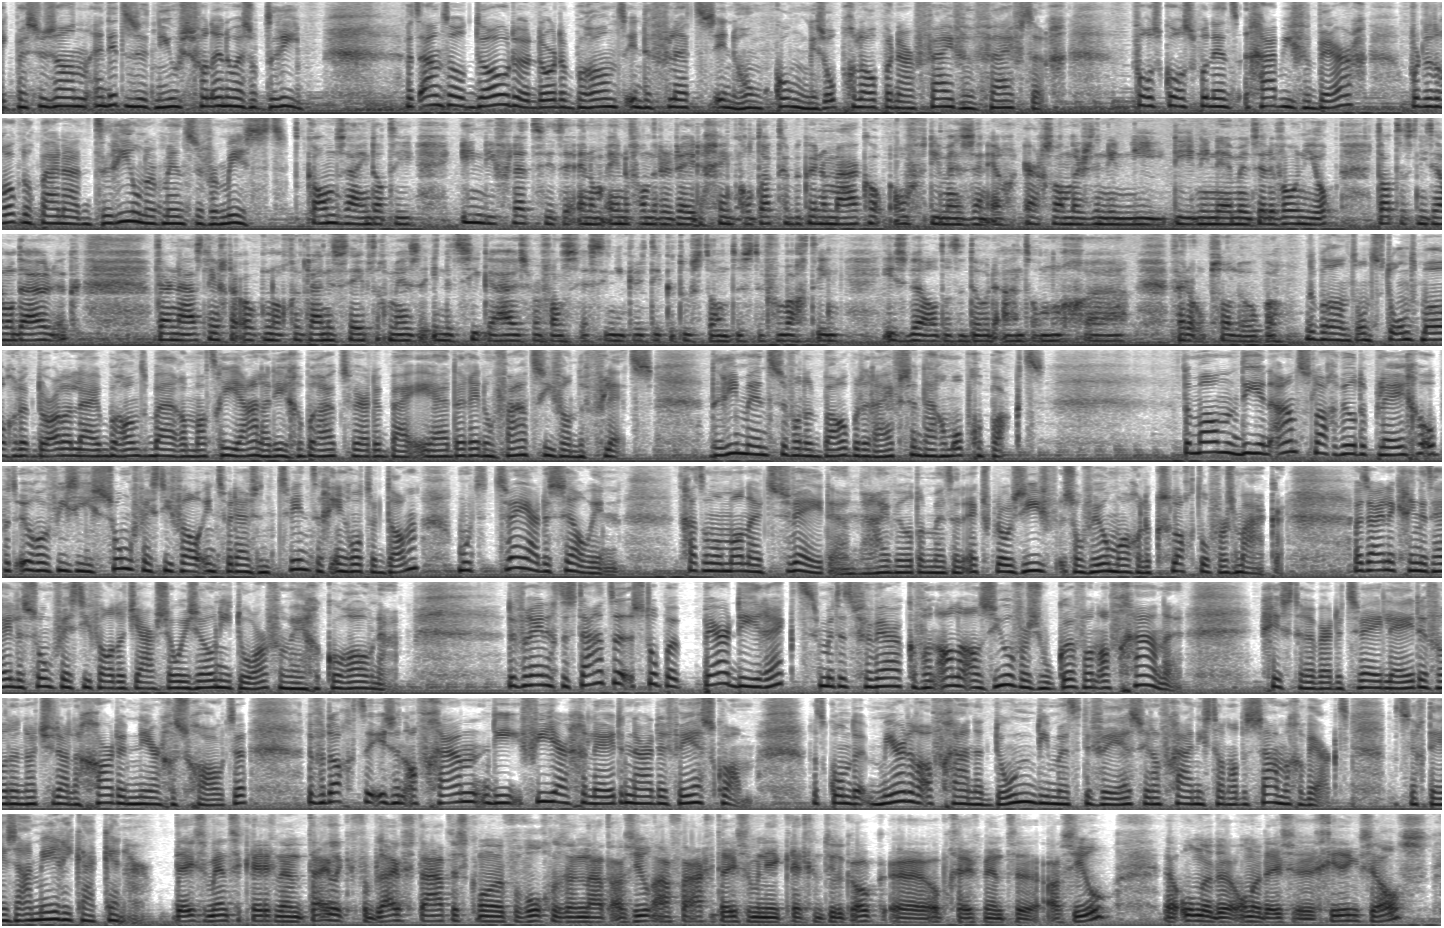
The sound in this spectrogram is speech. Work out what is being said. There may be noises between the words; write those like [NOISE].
ik ben Suzanne en dit is het nieuws van NOS op 3. Het aantal doden door de brand in de flats in Hongkong is opgelopen naar 55. Volgens correspondent Gabi Verberg worden er ook nog bijna 300 mensen vermist. Het kan zijn dat die in die flat zitten en om een of andere reden geen contact hebben kunnen maken. Of die mensen zijn ergens anders en die, die, die nemen hun telefoon niet op. Dat is niet helemaal duidelijk. Daarnaast liggen er ook nog een kleine 70 mensen in het ziekenhuis, waarvan 16 in kritieke toestand. Dus de verwachting is wel dat het dode aantal nog uh, verder op zal lopen. De brand ontstond mogelijk door allerlei brandbare materialen die gebruikt werden bij uh, de renovatie van de flats. Drie mensen van het bouwbedrijf zijn daarom opgepakt. De man die een aanslag wilde plegen op het Eurovisie Songfestival in 2020 in Rotterdam moet twee jaar de cel in. Het gaat om een man uit Zweden. Hij wilde met een explosief zoveel mogelijk slachtoffers maken. Uiteindelijk ging het hele Songfestival dat jaar sowieso niet door vanwege corona. De Verenigde Staten stoppen per direct met het verwerken van alle asielverzoeken van Afghanen. Gisteren werden twee leden van de Nationale Garde neergeschoten. De verdachte is een Afghaan die vier jaar geleden naar de VS kwam. Dat konden meerdere Afghanen doen die met de VS in Afghanistan hadden samengewerkt. Dat zegt deze Amerika-kenner. Deze mensen kregen een tijdelijke verblijfsstatus, konden vervolgens inderdaad asiel aanvragen. Deze meneer kreeg natuurlijk ook uh, op een gegeven moment uh, asiel, uh, onder, de, onder deze regering zelfs.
